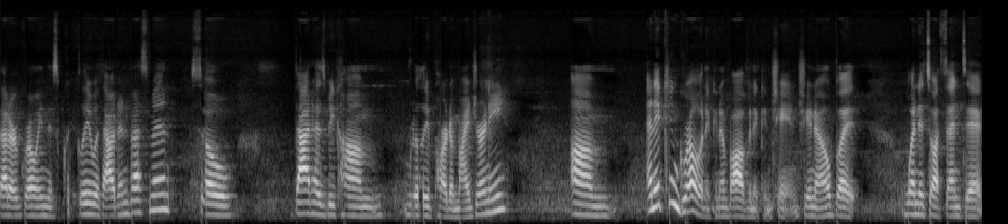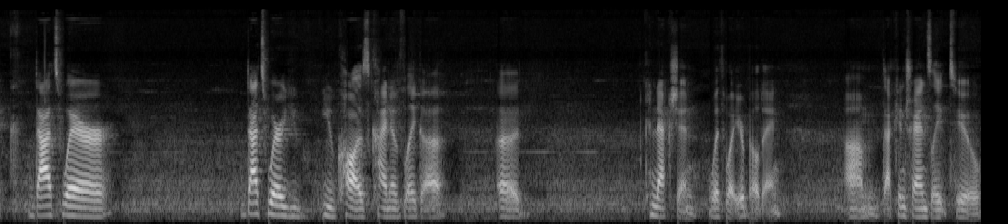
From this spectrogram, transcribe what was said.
that are growing this quickly without investment. So that has become really part of my journey. Um, and it can grow and it can evolve and it can change, you know, but when it's authentic, that's where that's where you you cause kind of like a a connection with what you're building. Um, that can translate to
